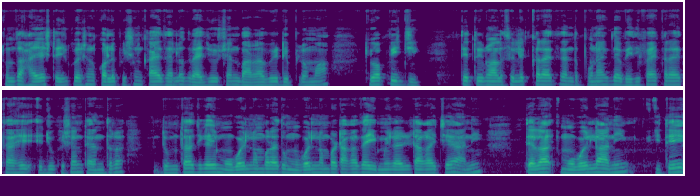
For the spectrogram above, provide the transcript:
तुमचं हायेस्ट एज्युकेशन क्वालिफिकेशन काय झालं? ग्रॅज्युएशन बारावी डिप्लोमा किंवा पी जी ते तुम्हाला सिलेक्ट करायचं त्यानंतर पुन्हा एकदा व्हेरीफाय करायचं आहे. एज्युकेशन त्यानंतर तुमचा जे काही मोबाईल नंबर आहे तो मोबाईल नंबर टाकायचा आहे. ईमेल आय डी टाकायची आहे आणि त्याला मोबाईलला आणि इथे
